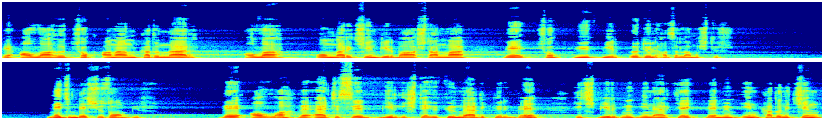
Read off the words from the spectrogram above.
ve Allah'ı çok anan kadınlar, Allah onlar için bir bağışlanma ve çok büyük bir ödül hazırlamıştır. Necm 511 Ve Allah ve elçisi bir işte hüküm verdiklerinde, hiçbir mümin erkek ve mümin kadın için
